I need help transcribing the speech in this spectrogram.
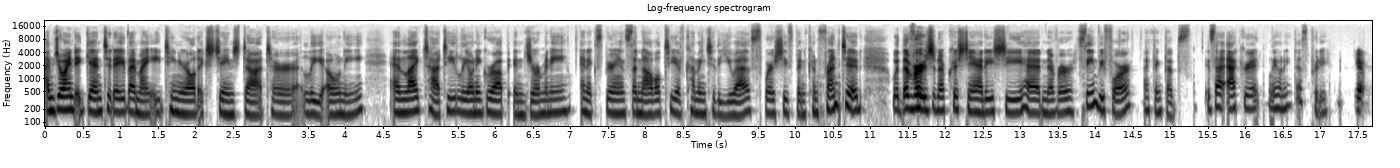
I'm joined again today by my 18 year old exchange daughter Leonie, and like Tati, Leonie grew up in Germany and experienced the novelty of coming to the U.S., where she's been confronted with a version of Christianity she had never seen before. I think that's is that accurate, Leonie? That's pretty Yep.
